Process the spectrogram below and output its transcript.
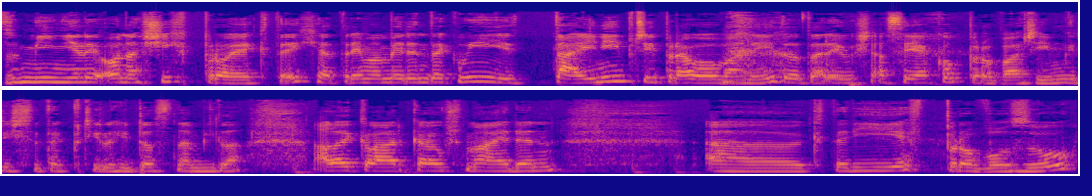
zmínili o našich projektech. Já tady mám jeden takový tajný připravovaný, to tady už asi jako provařím, když se tak příležitost nabídla, ale Klárka už má jeden který je v provozu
